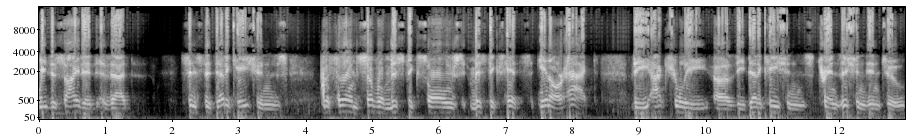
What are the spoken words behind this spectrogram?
we decided that since the dedications performed several Mystic songs, Mystics hits in our act, the actually uh, the dedications transitioned into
